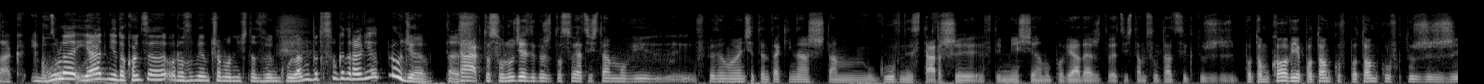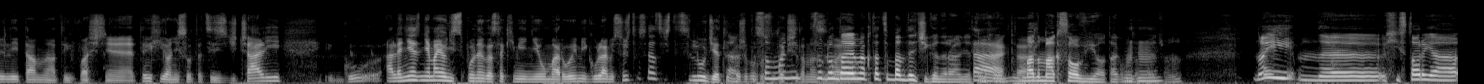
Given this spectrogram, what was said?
tak. I gule, ja nie do końca rozumiem, czemu oni się nazywają gulami, bo to są generalnie ludzie też. Tak, to są ludzie, tylko że to są jacyś tam, mówi, w pewnym momencie ten taki nasz tam główny, starszy w tym mieście nam opowiada, że to jacyś tam są tacy, którzy, potomkowie, potomków, potomków, którzy żyli tam na tych właśnie tych i oni są tacy zdziczali, ale nie, nie mają nic wspólnego z takimi nieumarłymi gulami, coś to są jacyś tacy ludzie, tylko Tak, że po prostu tak się tam wyglądają nazywają. jak tacy bandyci generalnie, Tak, trochę tak. Mad Maxowi, o tak można Mhm. powiedzieć. No. No i e, historia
